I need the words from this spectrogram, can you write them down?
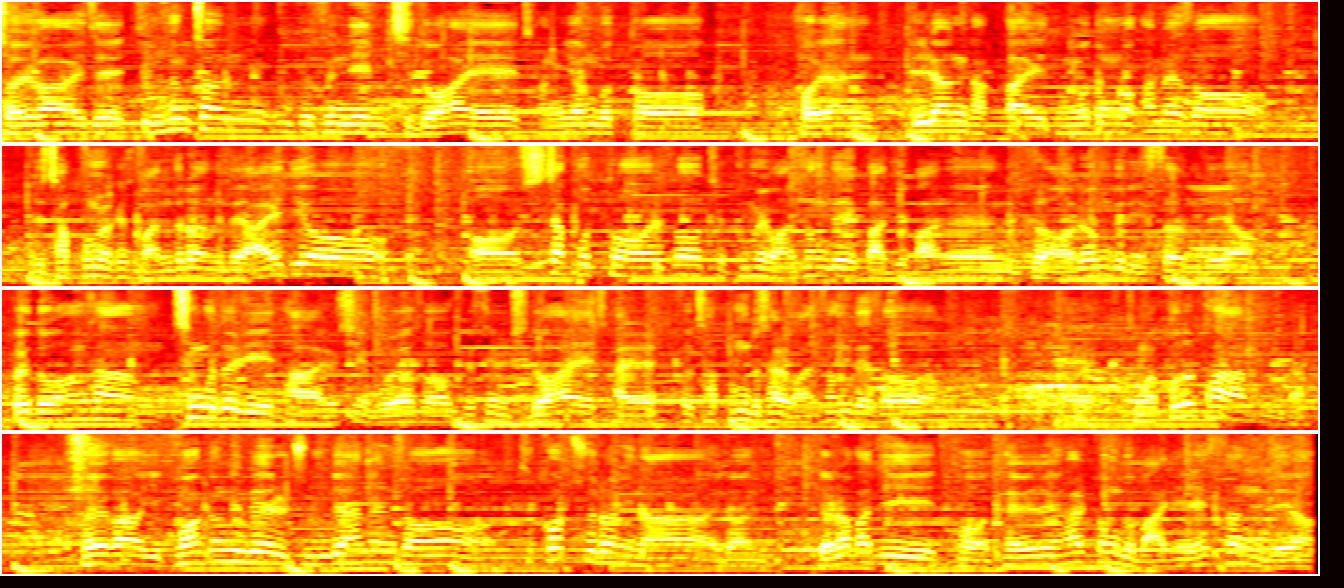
저희가 이제 김승천 교수님 지도하에 작년부터 거의 한 1년 가까이 동고동락 하면서 작품을 계속 만들었는데 아이디어 어, 시작부터 해서 제품이 완성되기까지 많은 그런 어려움들이 있었는데요. 그래도 항상 친구들이 다 열심히 모여서 교수님 지도하에 잘, 또 작품도 잘 완성돼서 네, 정말 뿌듯합니다. 저희가 이 공학경진대회를 준비하면서 특허 출원이나 이런 여러 가지 더 대외적인 활동도 많이 했었는데요.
